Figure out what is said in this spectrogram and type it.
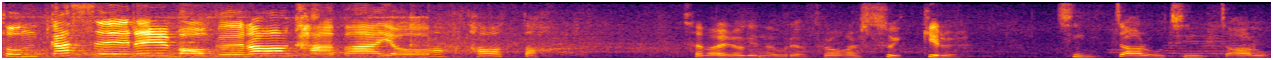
돈가스를 먹으러 가봐요. 아, 다 왔다. 제발 여기는 우리가 들어갈 수 있기를. 진짜로, 진짜로.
